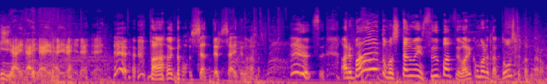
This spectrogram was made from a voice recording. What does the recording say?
いやいやいやいやいやいやいや。バーンアウトもしちゃってるし相手の方。あれバーンアウトもした上にスーパーツで割り込まれたらどうしてたんだろう。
